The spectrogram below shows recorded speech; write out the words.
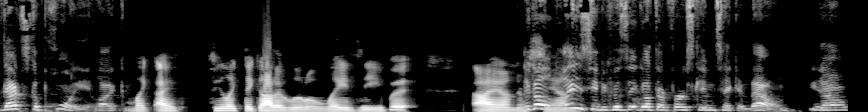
that's the point. Like Like I feel like they got a little lazy, but I understand. they got lazy because they got their first game taken down. You know,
